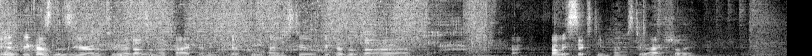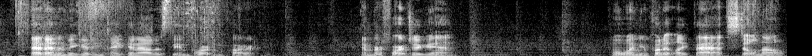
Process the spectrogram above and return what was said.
It's because the 0 2 it doesn't attack, I think 15 times 2 because of the... Probably 16 times 2 actually. That enemy getting taken out is the important part. Ember Emberforge again. Well, when you put it like that, still no.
